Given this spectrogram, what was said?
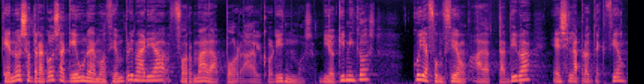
que no es otra cosa que una emoción primaria formada por algoritmos bioquímicos cuya función adaptativa es la protección.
